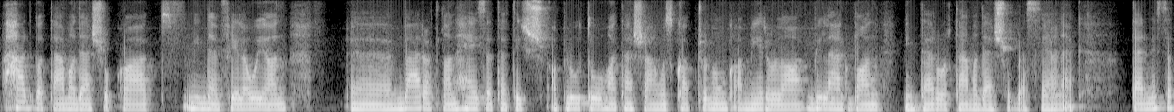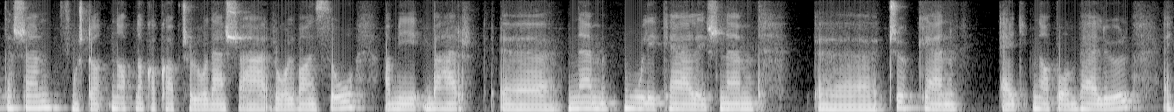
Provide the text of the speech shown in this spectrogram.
hátba támadásokat, mindenféle olyan váratlan helyzetet is a Plutó hatásához kapcsolunk, amiről a világban, mint terrortámadások beszélnek. Természetesen most a napnak a kapcsolódásáról van szó, ami bár nem múlik el és nem csökken egy napon belül, egy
